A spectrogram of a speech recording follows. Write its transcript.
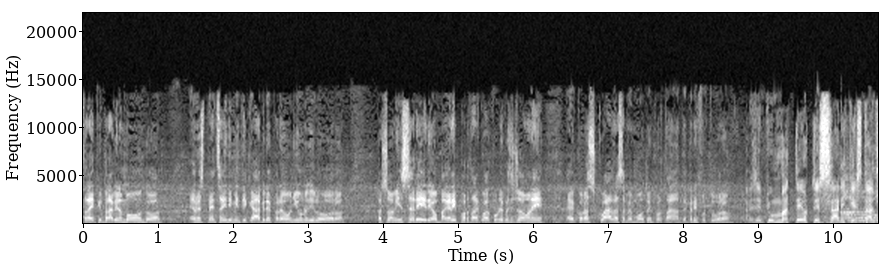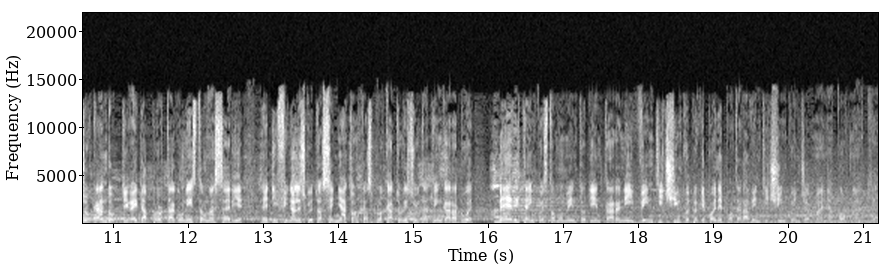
tra i più bravi al mondo, è un'esperienza indimenticabile per ognuno di loro. Perciò inserire o magari portare qualcuno di questi giovani eh, con la squadra sarebbe molto importante per il futuro. Ad esempio un Matteo Tessari che sta giocando, direi da protagonista, una serie eh, di finale scritto, ha segnato anche, ha sbloccato il risultato in gara 2, merita in questo momento di entrare nei 25 perché poi ne porterà 25 in Germania a Cornacchia.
